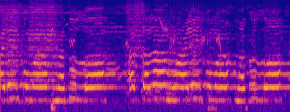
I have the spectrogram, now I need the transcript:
عليكم ورحمة الله. السلام عليكم ورحمة الله.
